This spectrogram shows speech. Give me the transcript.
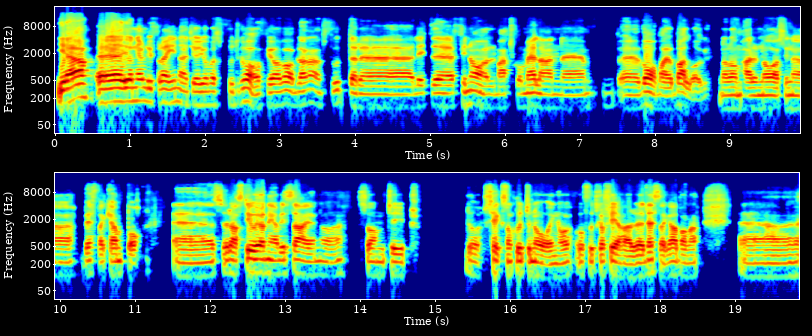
Ja, eh, jag nämnde för dig innan att jag jobbar som fotograf. Jag var bland annat fotade lite finalmatcher mellan eh, eh Varberg och Balrog när de hade några av sina bästa kamper. Eh, så där stod jag ner vid sargen och som typ 16-17-åring och, och fotograferade dessa grabbarna. Eh,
